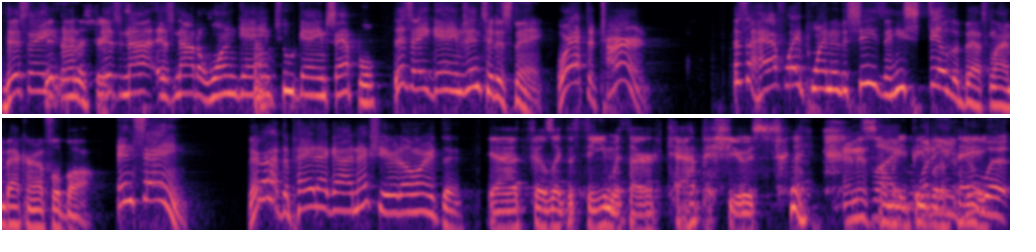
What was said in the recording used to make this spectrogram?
This ain't on the streets. it's not it's not a one game, two game sample. This eight games into this thing. We're at the turn. It's a halfway point of the season. He's still the best linebacker in football. Insane. They're gonna have to pay that guy next year, though, aren't they? Yeah, it feels like the theme with our cap issues. And it's So many like, what do you do with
